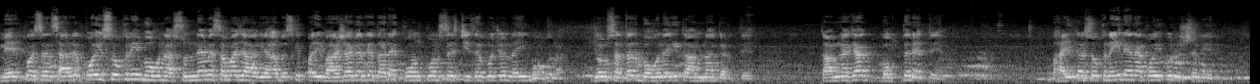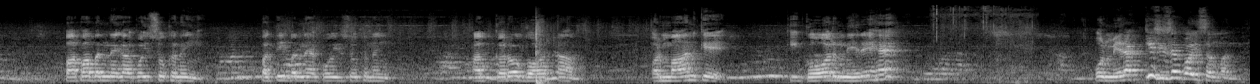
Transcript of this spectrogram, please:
मेरे को संसार का कोई सुख नहीं भोगना, सुनने में समझ आ गया। अब इसकी परिभाषा करके बता रहे कौन कौन से चीज़ों को जो नहीं भोगना, जो हम सतत भोगने की कामना करते हैं। कामना क्या? भोगते रहते हैं। भाई का सुख नहीं लेना कोई पुरुष शरीर। पापा बनने का कोई सुख नहीं, पति बनने का कोई सुख नहीं। अब करो गौर नाम और मान के कि गौर मेरे हैं और मेरा किसी से कोई संबंध नहीं।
